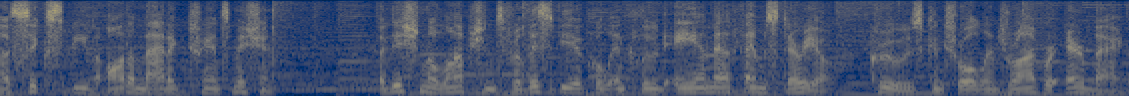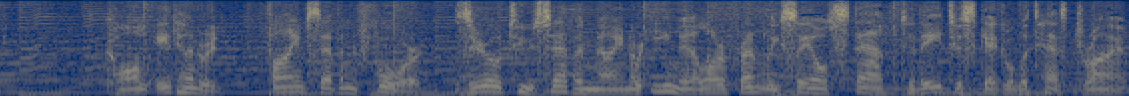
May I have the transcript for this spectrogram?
a 6-speed automatic transmission. Additional options for this vehicle include AM-FM stereo, cruise control and driver airbag. Call 800-574-0279 or email our friendly sales staff today to schedule a test drive.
